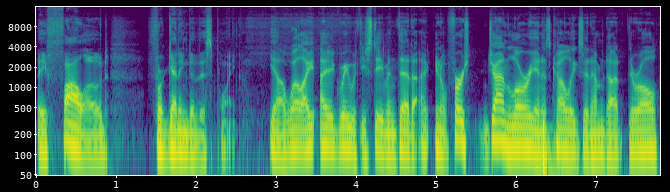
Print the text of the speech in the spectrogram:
they followed for getting to this point. Yeah, well, I, I agree with you, Stephen, that, uh, you know, first, John Loree and his colleagues at MDOT, they're all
